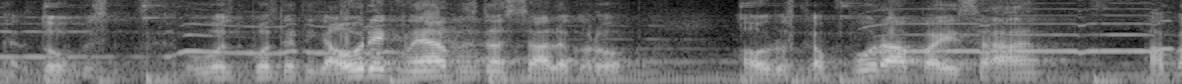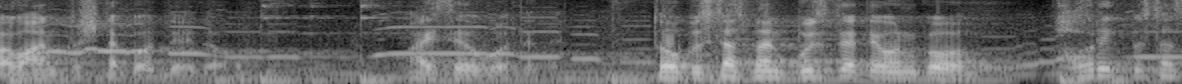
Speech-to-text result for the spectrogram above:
मेरे दो बिज़नेस है। वो बोलते थे कि, और एक नया बिज़नेस चालू करो और उसका पूरा पैसा आप भगवान कृष्ण को दे दो। ऐसे वो बोलते थे। तो बिजनेसमैन पूछते थे उनको और एक बिज़नेस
